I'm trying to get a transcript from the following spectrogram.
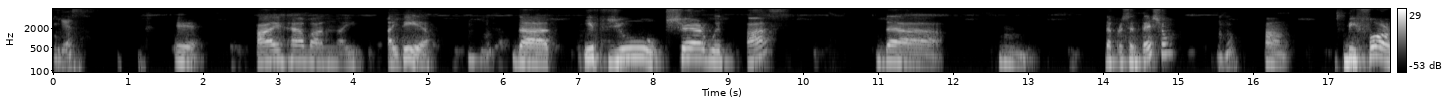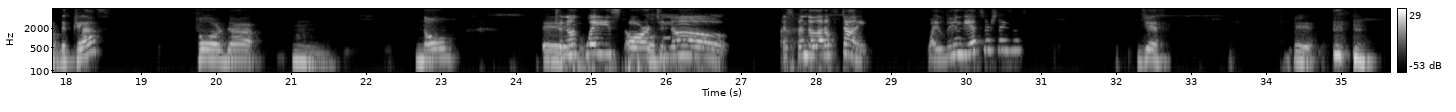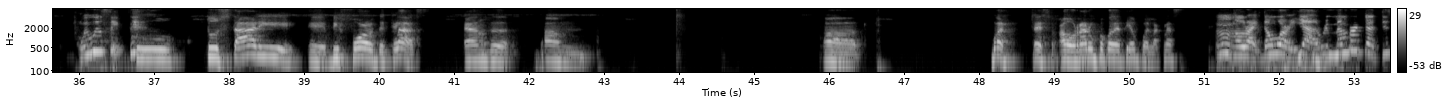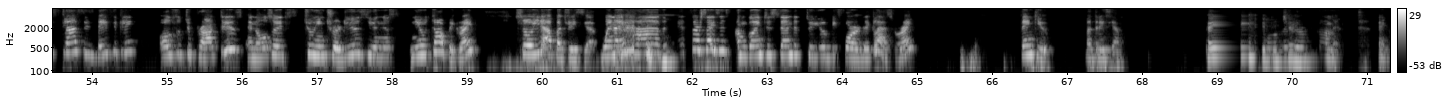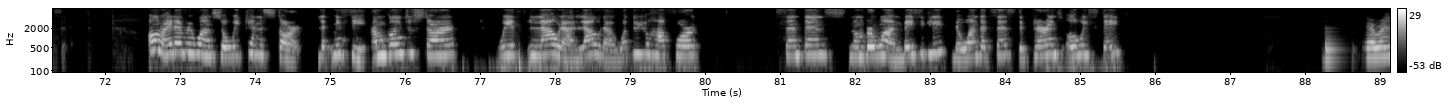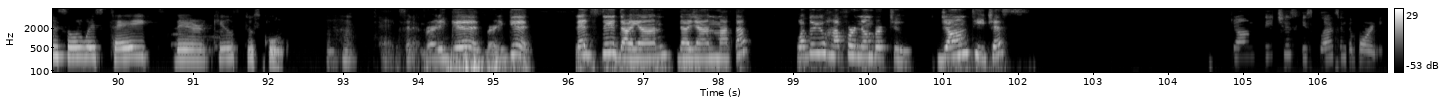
Yes. eh, I have an idea Mhm. that if you share with us the, mm, the presentation Mhm. um, before the class, for the mm, no to uh, not waste or of- to not spend a lot of time while doing the exercises? yes Uh, We will see. to to study uh, before the class and uh, um uh, bueno eso ahorrar un poco de tiempo en la clase Mm, all right, don't worry. Yeah, remember that this class is basically also to practice and also it's to introduce you new, new topic, right? So yeah, Patricia, when I have exercises, I'm going to send it to you before the class, all right? Thank you, Patricia. thank you for teacher your comment. Excellent. All right, everyone, so we can start. Let me see. I'm going to start with Laura. Laura, what do you have for sentence number one? Basically, the one that says the parents always take. The parents always take their kids to school. Mhm. Excellent, very good, very good. Let's see, Diane, Diane Mata. What do you have for number two? John teaches. John teaches his class in the morning.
